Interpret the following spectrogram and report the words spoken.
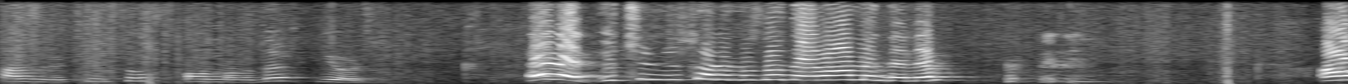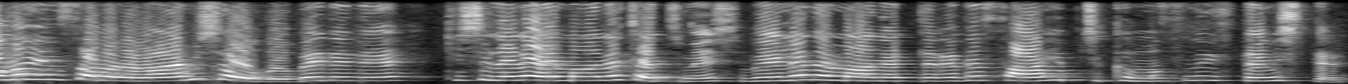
Hazreti Yusuf olmalıdır diyoruz. Evet, üçüncü sorumuza devam edelim. Vermiş olduğu bedeni kişilere emanet etmiş, verilen emanetlere de sahip çıkılmasını istemiştir.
